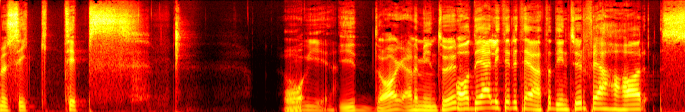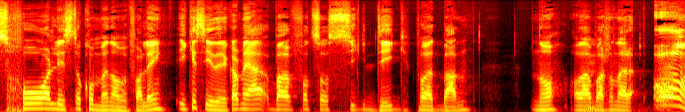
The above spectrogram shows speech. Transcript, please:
Musikktips. Og Oh, yeah. i dag er det min tur. Og det er litt irriterende at det er din tur, for jeg har så lyst til å komme med en anbefaling. Ikke si det, Rikard, men jeg har bare fått så sykt digg på et band nå. Og det er bare sånn der Åh!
